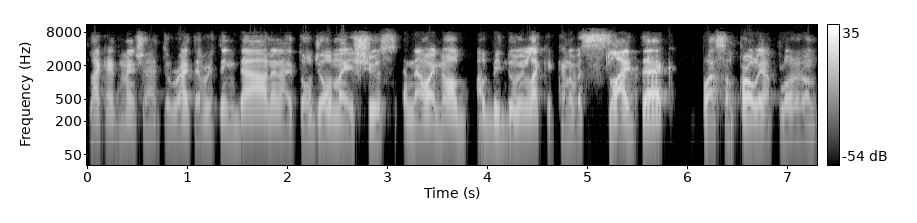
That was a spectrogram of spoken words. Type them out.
like I mentioned, I had to write everything down, and I told you all my issues. And now I know I'll, I'll be doing like a kind of a slide deck. Plus, I'll probably upload it on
